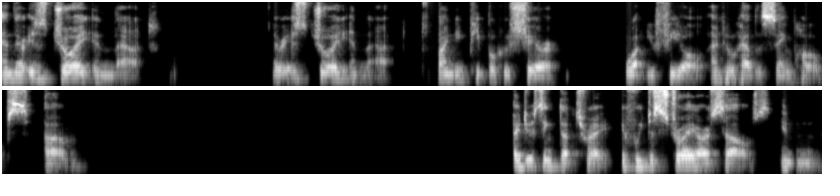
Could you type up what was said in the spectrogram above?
and there is joy in that. There is joy in that, finding people who share what you feel and who have the same hopes. Um, I do think that's right. If we destroy ourselves in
